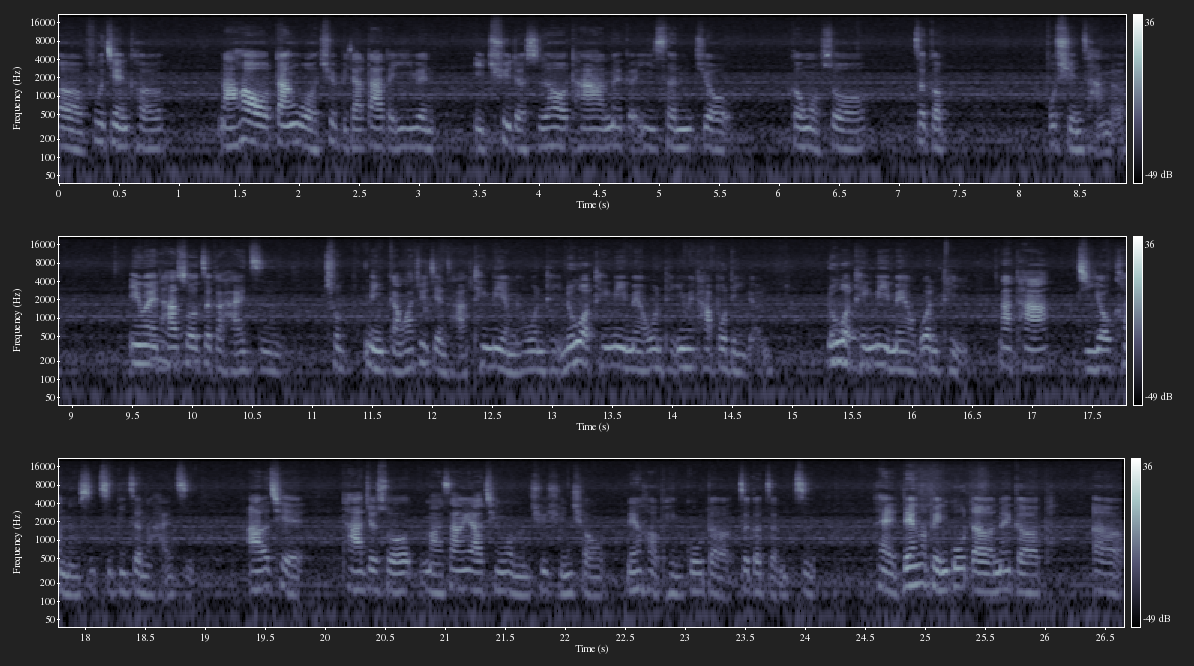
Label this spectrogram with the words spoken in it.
呃，妇健科。然后当我去比较大的医院一去的时候，他那个医生就跟我说，这个不寻常了，因为他说这个孩子。说你赶快去检查听力有没有问题。如果听力没有问题，因为他不理人；如果听力没有问题，那他极有可能是自闭症的孩子。而且他就说马上要请我们去寻求联合评估的这个诊治。嘿，联合评估的那个呃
